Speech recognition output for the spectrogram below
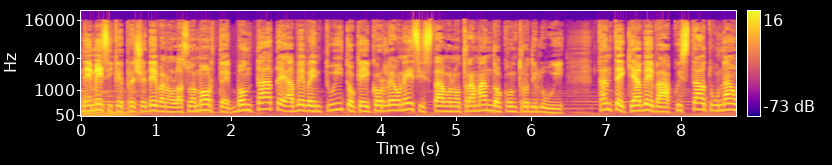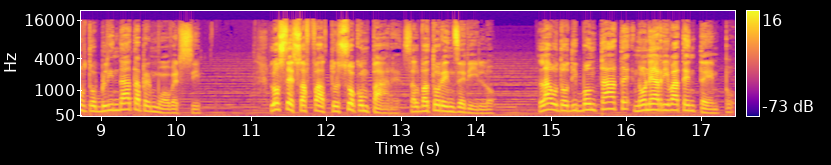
Nei mesi che precedevano la sua morte, Bontate aveva intuito che i corleonesi stavano tramando contro di lui, tant'è che aveva acquistato un'auto blindata per muoversi. Lo stesso ha fatto il suo compare, Salvatore Inzerillo. L'auto di Bontate non è arrivata in tempo,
